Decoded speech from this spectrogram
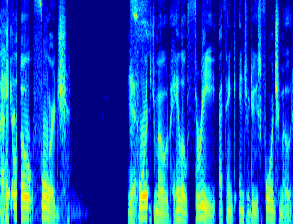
Halo Forge, Yes. Forge mode, Halo Three, I think introduced Forge mode.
